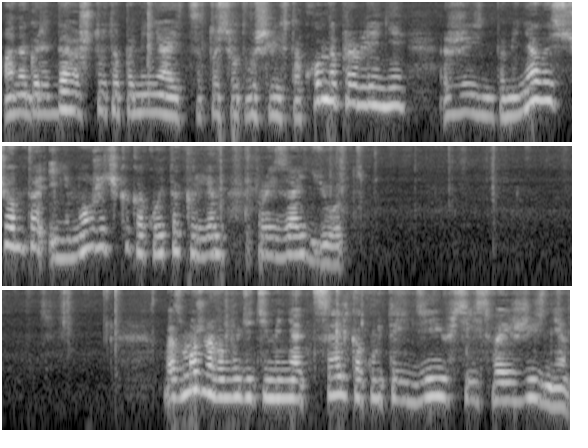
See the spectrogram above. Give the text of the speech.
Она говорит, да, что-то поменяется. То есть вот вы шли в таком направлении, жизнь поменялась в чем-то, и немножечко какой-то крен произойдет. Возможно, вы будете менять цель, какую-то идею всей своей жизни.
